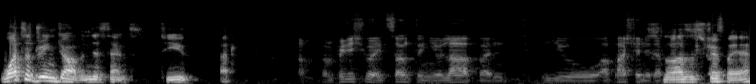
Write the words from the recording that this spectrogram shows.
What's a dream job in this sense to you? Patrick? I'm pretty sure it's something you love and you are passionate So about. So as a because- stripper, yeah.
